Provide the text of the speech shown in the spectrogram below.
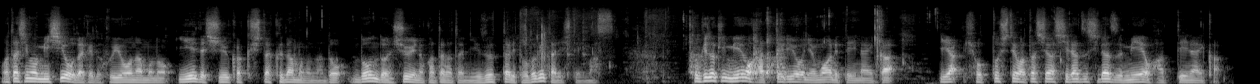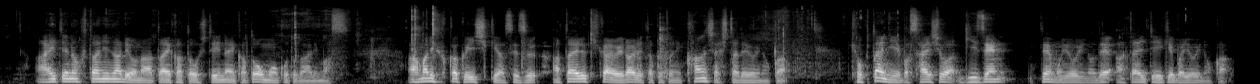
私も未使用だけど不要なもの、家で収穫した果物など、どんどん周囲の方々に譲ったり届けたりしています。時々見栄を張っているように思われていないか、いや、ひょっとして私は知らず知らず見栄を張っていないか、相手の負担になるような与え方をしていないかと思うことがあります。あまり深く意識はせず、与える機会を得られたことに感謝したらよいのか、極端に言えば最初は偽善でも良いので与えていけば良いのか、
